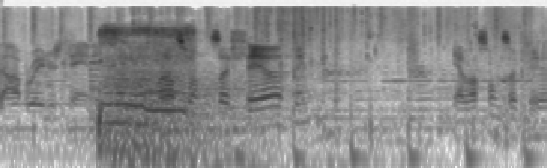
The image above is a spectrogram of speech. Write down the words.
Last one, Zofia, I fair, I think? Yeah, last one, Zofia.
